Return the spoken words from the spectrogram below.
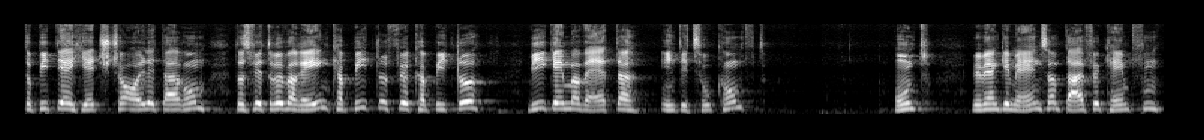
Da bitte ich jetzt schon alle darum, dass wir darüber reden, Kapitel für Kapitel, wie gehen wir weiter in die Zukunft. Und wir werden gemeinsam dafür kämpfen,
